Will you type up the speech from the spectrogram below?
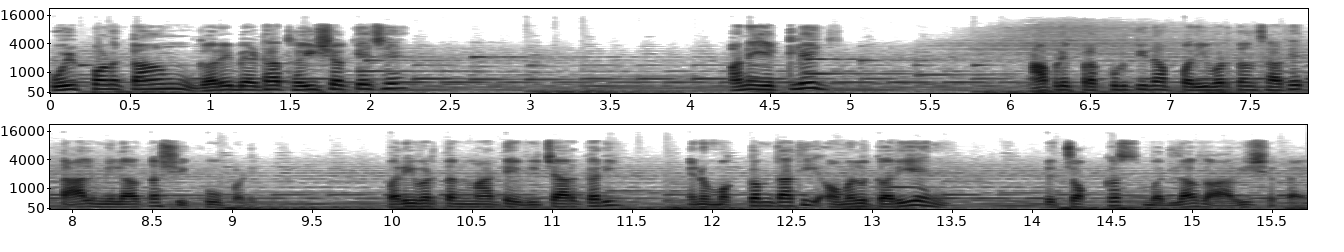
કોઈ પણ કામ ઘરે બેઠા થઈ શકે છે? અને એટલે જ આપણે પ્રકૃતિના પરિવર્તન સાથે તાલ મિલાવતા શીખવું પડે. પરિવર્તન માટે વિચાર કરી, એનો મક્કમતાથી અમલ કરીએ ને, તો ચોક્કસ બદલાવ આવી શકાય.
